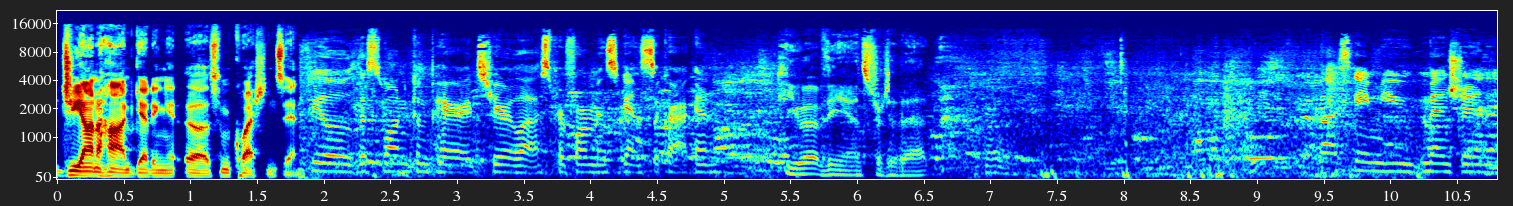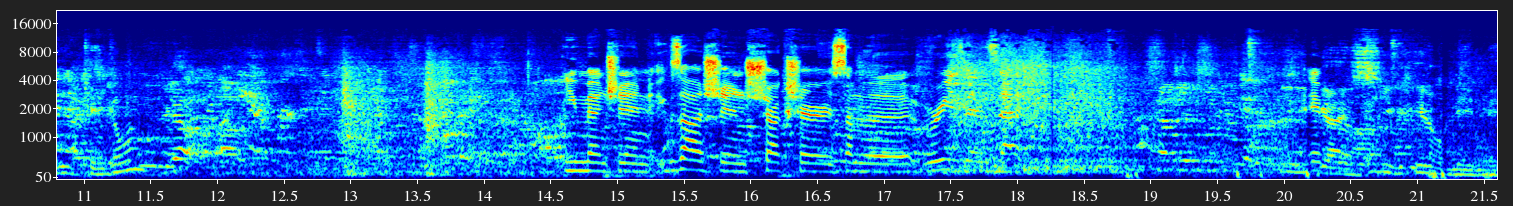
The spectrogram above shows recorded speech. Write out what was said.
Gianna Hahn getting uh, some questions in. Feel this one compared to your last performance against the Kraken? You have the answer to that. Last game you mentioned. You mentioned exhaustion, structure, some of the reasons that. You guys, you, you don't need me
